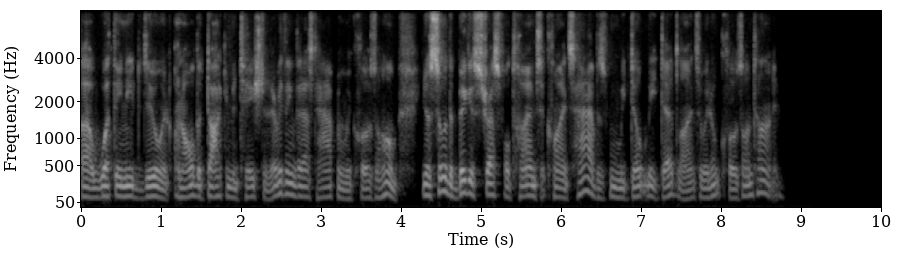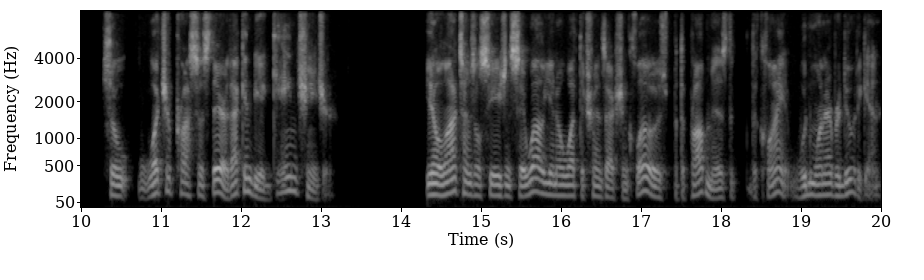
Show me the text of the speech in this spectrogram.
uh, what they need to do and, and all the documentation and everything that has to happen when we close a home. You know, some of the biggest stressful times that clients have is when we don't meet deadlines and we don't close on time. So, what's your process there? That can be a game changer. You know, a lot of times I'll see agents say, well, you know what, the transaction closed, but the problem is the, the client wouldn't want to ever do it again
